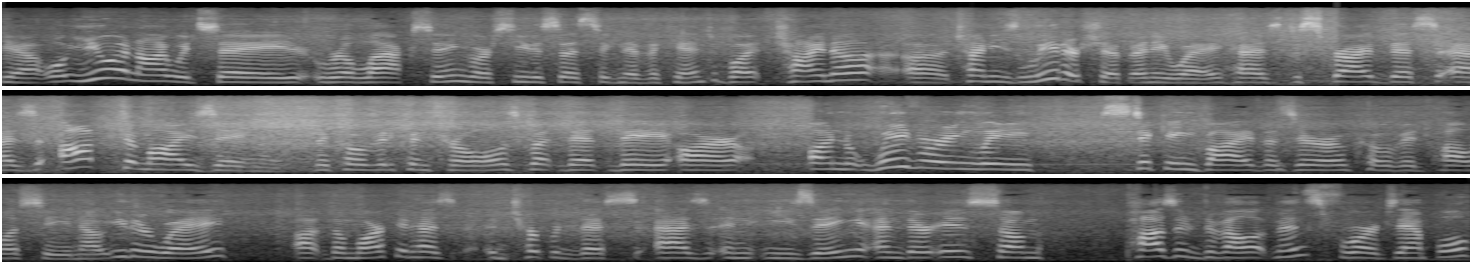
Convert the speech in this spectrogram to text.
Yeah, well, you and I would say relaxing or see this as significant, but China, uh, Chinese leadership anyway, has described this as optimizing the COVID controls, but that they are unwaveringly sticking by the zero COVID policy. Now, either way, uh, the market has interpreted this as an easing, and there is some positive developments. For example,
